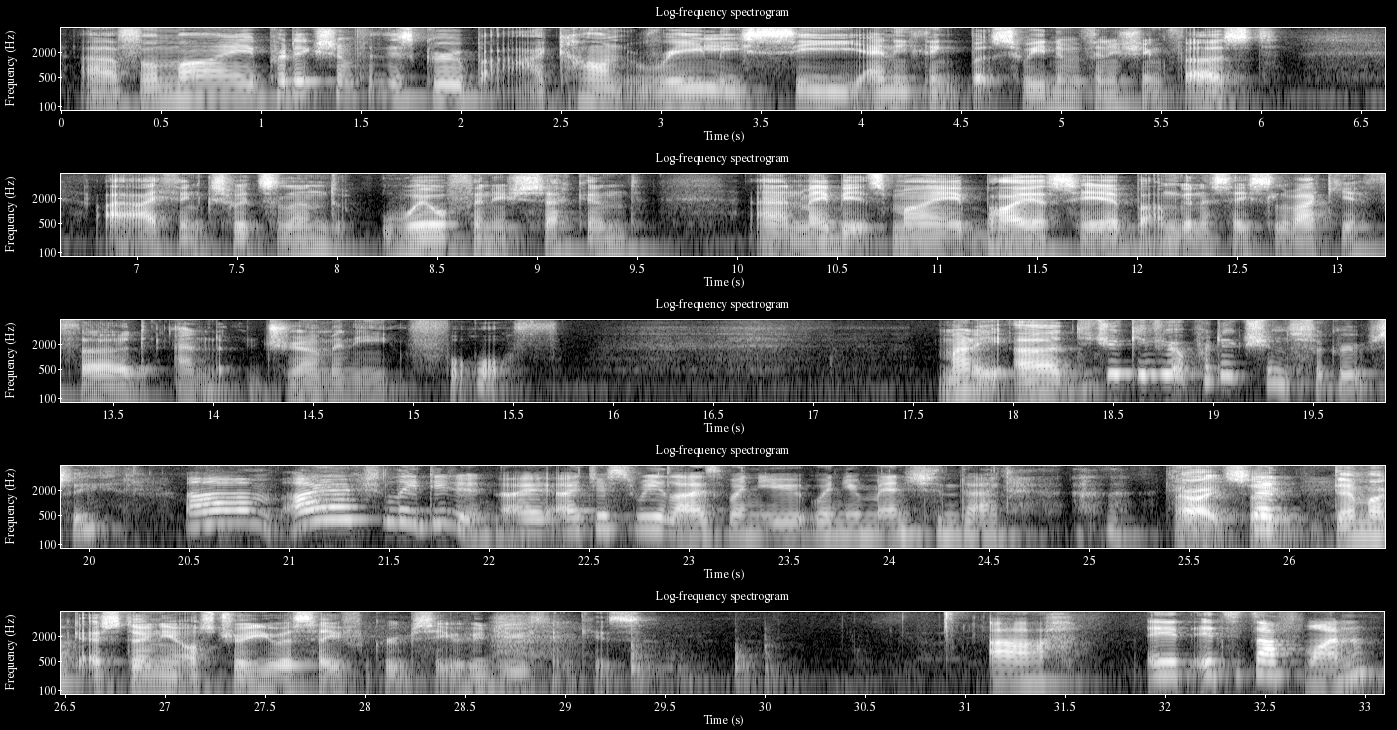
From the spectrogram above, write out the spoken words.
Uh, for my prediction for this group, I can't really see anything but Sweden finishing first. I, I think Switzerland will finish second, and maybe it's my bias here, but I'm going to say Slovakia third and Germany fourth. Mari, uh, did you give your predictions for Group C? Um, I actually didn't. I, I just realized when you when you mentioned that. All right, so but, Denmark, Estonia, Austria, USA for Group C. Who do you think is? uh, it, it's a tough one.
